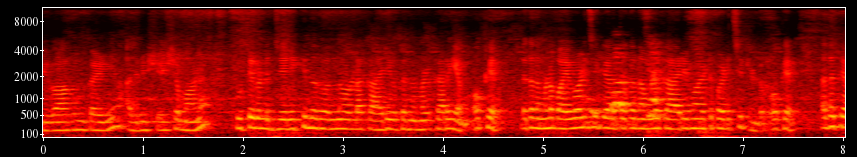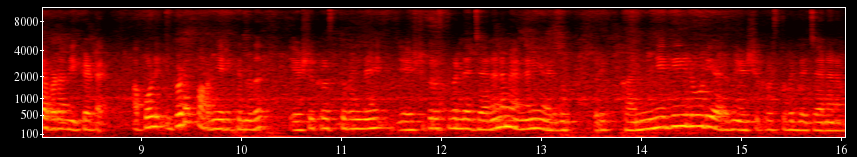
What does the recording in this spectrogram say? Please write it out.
വിവാഹം കഴിഞ്ഞ് അതിനുശേഷമാണ് കുട്ടികൾ ജനിക്കുന്നത് എന്നുള്ള കാര്യമൊക്കെ നമ്മൾക്കറിയാം. ഓക്കെ? അതൊക്കെ നമ്മൾ ബയോളജിക്കകത്തൊക്കെ നമ്മൾ കാര്യമായിട്ട് പഠിച്ചിട്ടുണ്ട്. ഓക്കെ? അതൊക്കെ അവിടെ നിൽക്കട്ടെ. അപ്പോൾ ഇവിടെ പറഞ്ഞിരിക്കുന്നത് യേശുക്രിസ്തുവിനെ യേശുക്രിസ്തുവിന്റെ ജനനം എങ്ങനെയായിരുന്നു? ഒരു കന്യകയിലൂടെയായിരുന്നു യേശുക്രിസ്തുവിന്റെ ജനനം.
